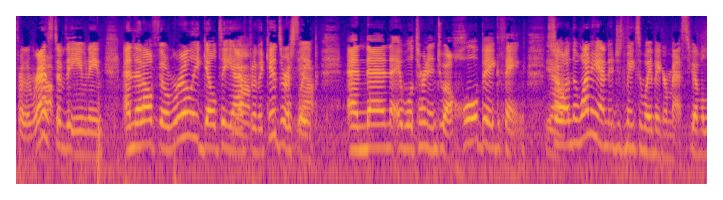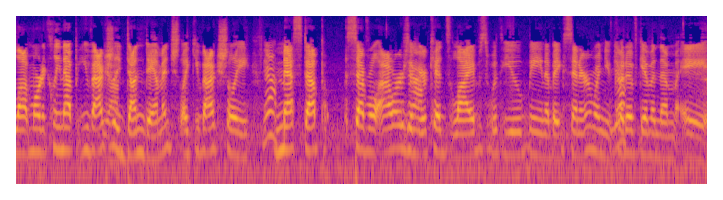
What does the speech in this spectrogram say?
for the rest of the evening, and then I'll feel really guilty Yeah. after the kids are asleep. Yeah. And then it will turn into a whole big thing. Yeah. So, on the one hand, it just makes a way bigger mess. You have a lot more to clean up. You've actually Yeah. done damage. Like, you've actually Yeah. messed up several hours Yeah. of your kids' lives with you being a big sinner when you Yeah. could have given them a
